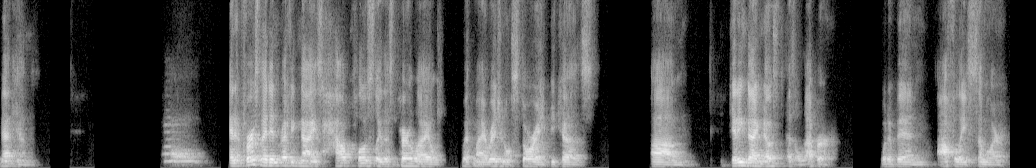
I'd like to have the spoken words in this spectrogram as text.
met him. And at first, I didn't recognize how closely this paralleled with my original story because um, getting diagnosed as a leper would have been awfully similar.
